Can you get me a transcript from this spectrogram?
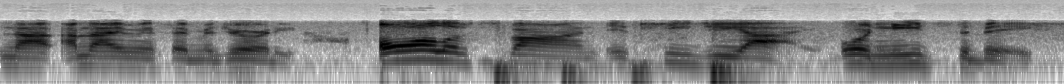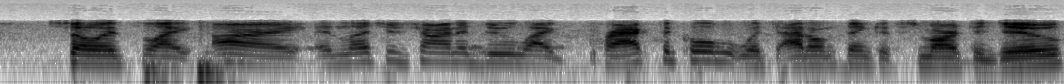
not, I'm not even gonna say majority. All of Spawn is CGI or needs to be. So it's like, all right, unless you're trying to do like practical, which I don't think is smart to do.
